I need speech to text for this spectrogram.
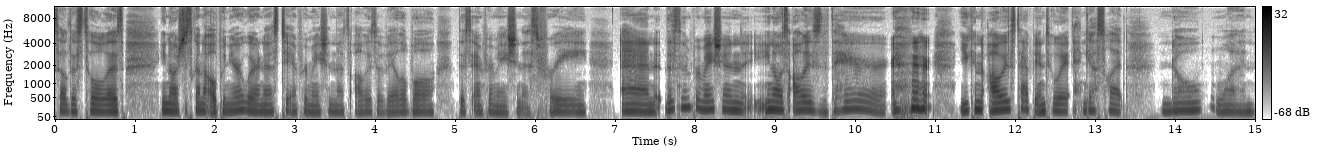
So, this tool is, you know, it's just going to open your awareness to information that's always available. This information is free. And this information, you know, is always there. you can always tap into it. And guess what? No one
